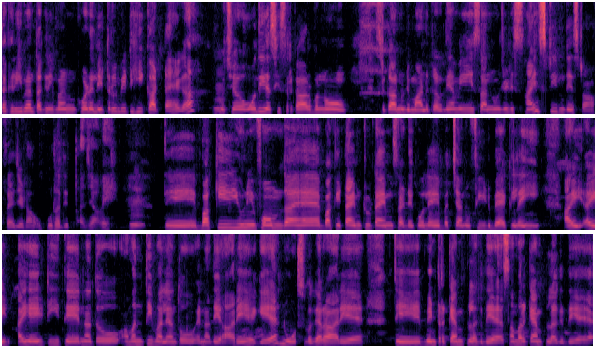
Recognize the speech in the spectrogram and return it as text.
ਤਕਰੀਬਨ ਤਕਰੀਬਨ ਥੋੜੇ ਲਿਟਲ ਬਿਟ ਹੀ ਘੱਟ ਹੈਗਾ। ਕੁਝ ਉਹਦੀ ਅਸੀਂ ਸਰਕਾਰ ਵੱਲੋਂ ਸਰਕਾਰ ਨੂੰ ਡਿਮਾਂਡ ਕਰਦੇ ਹਾਂ ਵੀ ਸਾਨੂੰ ਜਿਹੜੀ ਸਾਇੰਸ ਟੀਮ ਦੇ ਸਟਾਫ ਹੈ ਜਿਹੜਾ ਉਹ ਪੂਰਾ ਦਿੱਤਾ ਜਾਵੇ। ਤੇ ਬਾਕੀ ਯੂਨੀਫਾਰਮ ਦਾ ਹੈ, ਬਾਕੀ ਟਾਈਮ ਟੂ ਟਾਈਮ ਸਾਡੇ ਕੋਲੇ ਬੱਚਿਆਂ ਨੂੰ ਫੀਡਬੈਕ ਲਈ ਆਈ ਆਈਆਈਟੀ ਤੇ ਇਹਨਾਂ ਤੋਂ, ਅਵੰਤੀ ਵਾਲਿਆਂ ਤੋਂ ਇਹਨਾਂ ਦੇ ਆ ਰਹੇ ਹੈਗੇ ਆ ਨੋਟਸ ਵਗੈਰਾ ਆ ਰਹੇ ਹੈ ਤੇ ਵਿੰਟਰ ਕੈਂਪ ਲੱਗਦੇ ਆ ਸਮਰ ਕੈਂਪ ਲੱਗਦੇ ਆ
